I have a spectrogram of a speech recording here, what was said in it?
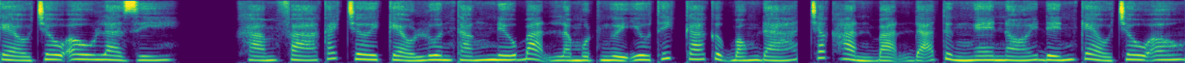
Kèo châu Âu là gì? Khám phá cách chơi kèo luôn thắng nếu bạn là một người yêu thích cá cược bóng đá, chắc hẳn bạn đã từng nghe nói đến kèo châu Âu.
